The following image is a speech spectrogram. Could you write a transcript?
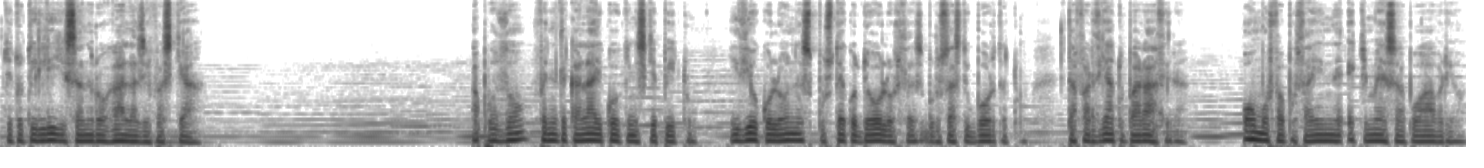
και το τυλίγει σαν ρογάλαζη φασκιά. Από εδώ φαίνεται καλά η κόκκινη σκεπή του, οι δύο κολόνες που στέκονται όλορθες μπροστά στην πόρτα του, τα φαρδιά του παράθυρα, όμορφα που θα είναι εκεί μέσα από αύριο.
